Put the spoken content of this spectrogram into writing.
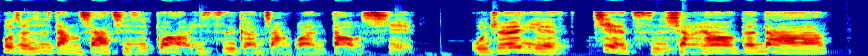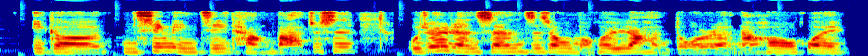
或者是当下其实不好意思跟长官道谢。我觉得也借此想要跟大家一个心灵鸡汤吧，就是我觉得人生之中我们会遇到很多人，然后会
